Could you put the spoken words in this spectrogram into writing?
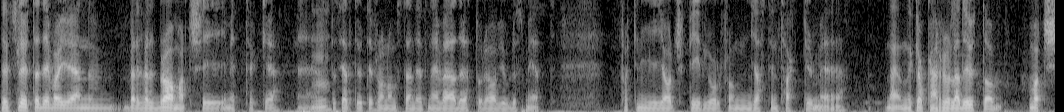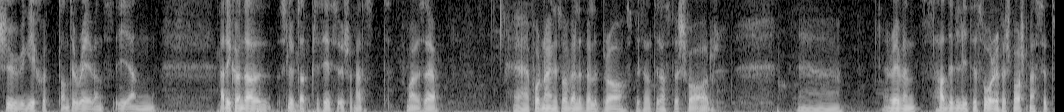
det slutade, det var ju en väldigt, väldigt bra match i, i mitt tycke. Eh, Mm. Speciellt utifrån omständigheterna i vädret och det avgjordes med ett 49 yards field goal från Justin Tucker med, nej, när klockan rullade ut då. Det var 20-17 till Ravens i en, ja det kunde ha slutat precis hur som helst får man väl säga. Eh, 49ers var väldigt, väldigt bra, speciellt deras försvar. Eh, Ravens hade lite svårare försvarsmässigt.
